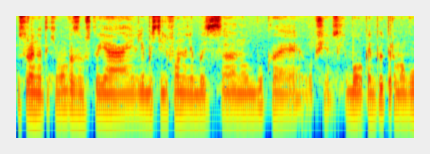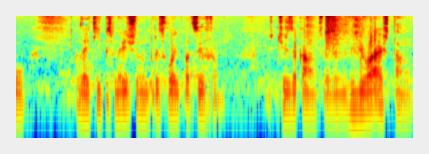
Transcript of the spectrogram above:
устроена таким образом, что я либо с телефона, либо с ноутбука, и вообще с любого компьютера могу зайти и посмотреть, что там происходит по цифрам есть через аккаунт вбиваешь там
